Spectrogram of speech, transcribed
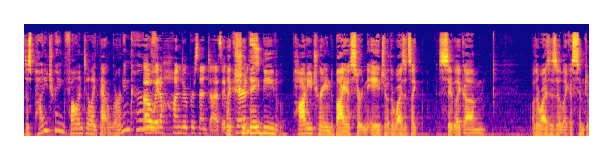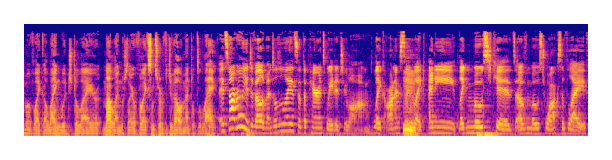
"Does potty training fall into like that learning curve?" oh it 100% does if like the should they be potty trained by a certain age otherwise it's like like um otherwise is it like a symptom of like a language delay or not a language delay or like some sort of developmental delay it's not really a developmental delay it's that the parents waited too long like honestly Mm. like any like most kids of most walks of life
